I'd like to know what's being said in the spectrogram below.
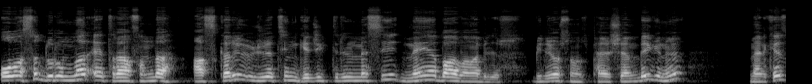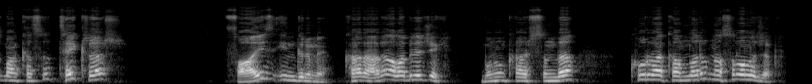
olası durumlar etrafında asgari ücretin geciktirilmesi neye bağlanabilir? Biliyorsunuz Perşembe günü Merkez Bankası tekrar faiz indirimi kararı alabilecek. Bunun karşısında kur rakamları nasıl olacak?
